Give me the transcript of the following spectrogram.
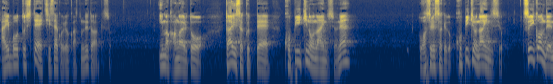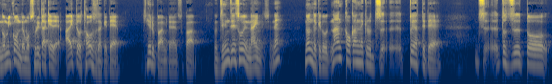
相棒として小さい頃よく遊んでたわけですよ。今考えると、大作ってコピー機能ないんですよね。忘れてたけど、コピー機能ないんですよ。吸い込んで飲み込んでもそれだけで、相手を倒すだけで、ヘルパーみたいなやつとか、全然そういうのないんですよね。なんだけど、なんかわかんないけど、ずっとやってて、ずっとずっと、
